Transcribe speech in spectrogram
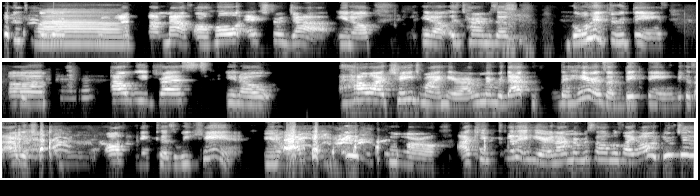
wow. My, my mouth, a whole extra job. You know, you know, in terms of going through things. Um, how we dressed, you know, how I changed my hair. I remember that the hair is a big thing because I would often because we can. You know, I can it tomorrow. I can cut it here. And I remember someone was like, "Oh, you just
